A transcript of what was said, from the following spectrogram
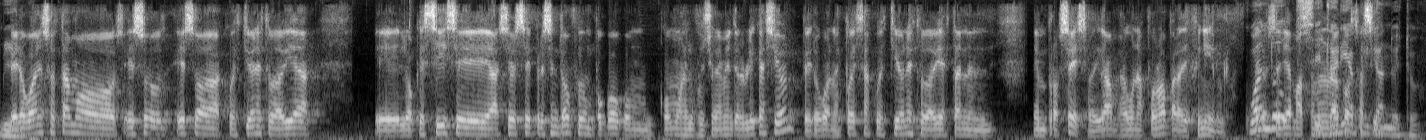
Bien. Pero bueno, eso estamos, eso, esas cuestiones todavía, eh, lo que sí se ayer se presentó fue un poco con- cómo es el funcionamiento de la aplicación, pero bueno, después esas cuestiones todavía están en, en proceso, digamos, de alguna forma para definirlo. Pero ¿Cuándo sería más o se menos una estaría cosa así. aplicando esto?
